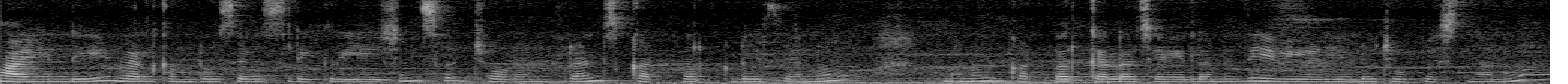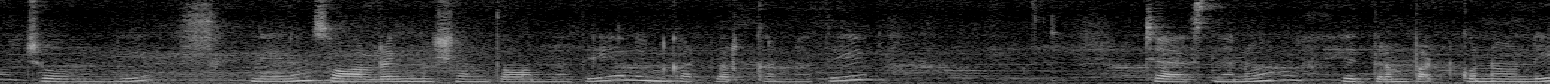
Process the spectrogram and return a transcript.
హాయ్ అండి. Welcome to Shivasri creations. చూడండి ఫ్రెండ్స్ కట్ వర్క్ డిజైన్. మనం కట్ వర్క్ ఎలా చేయాలనేది ఈ వీడియోలో చూపిస్తున్నాను. చూడండి నేను సాలరింగ్ మిషన్తో అన్నది నేను కట్ వర్క్ అన్నది చేస్తున్నాను. ఇద్దరం పట్టుకున్నామండి.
